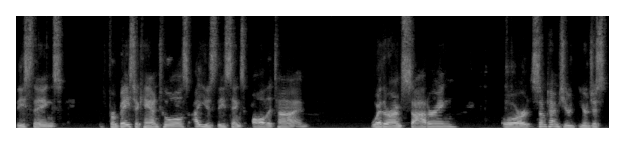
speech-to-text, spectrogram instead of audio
These things, for basic hand tools, I use these things all the time, whether I'm soldering or sometimes you're you're just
